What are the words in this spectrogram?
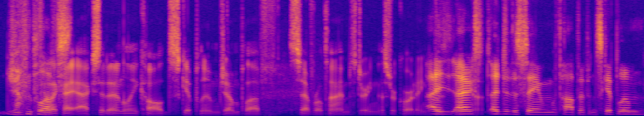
I feel like I accidentally called Skiploom Jumpluff several times during this recording. I I. I did the same with Hoppip and Skiploom.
